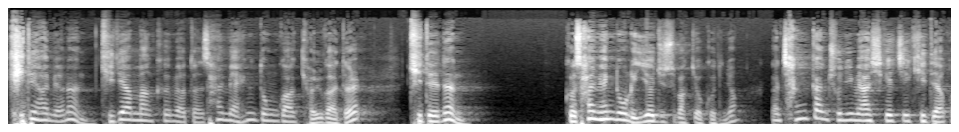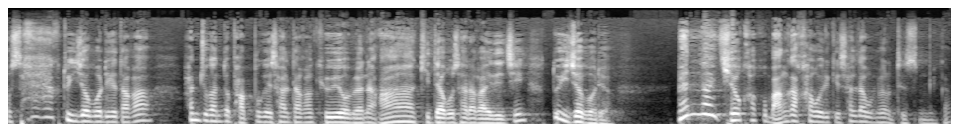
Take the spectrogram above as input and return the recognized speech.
기대하면은 기대한 만큼의 어떤 삶의 행동과 결과들, 기대는 그 삶의 행동으로 이어질 수밖에 없거든요. 잠깐 주님이 하시겠지 기대하고 싹 또 잊어버리다가 한 주간 또 바쁘게 살다가 교회 오면은 아 기대하고 살아가야 되지 또 잊어버려. 맨날 기억하고 망각하고 이렇게 살다 보면 어떻습니까?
